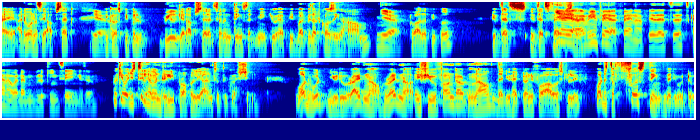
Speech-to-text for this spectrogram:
I, I don't want to say upset Yeah. because people will get upset at certain things that make you happy, but without causing harm Yeah. to other people. If that's if that's fair Yeah, yeah. I mean, fair, fair enough. Yeah, that's that's kind of what I'm looking saying as well. Okay, but you still haven't really properly answered the question. What would you do right now? Right now, if you found out now that you had 24 hours to live, what is the first thing that you would do?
